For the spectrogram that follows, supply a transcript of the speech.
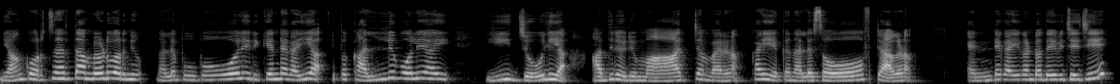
ഞാൻ കുറച്ച് നേരത്തെ അമ്മയോട് പറഞ്ഞു നല്ല പൂ പോലെ ഇരിക്കേണ്ട കയ്യാ ഇപ്പം കല്ല് പോലെയായി. ഈ ജോലിയാ. അതിനൊരു മാറ്റം വരണം. കൈയൊക്കെ നല്ല സോഫ്റ്റ് ആകണം. എന്റെ കൈ കണ്ടോ ദേവി ചേച്ചി?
